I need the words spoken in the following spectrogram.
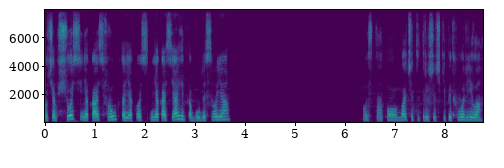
Хоча б щось, якась фрукта, якось, якась ягідка буде своя. Ось так. О, бачите, трішечки підхворіла.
